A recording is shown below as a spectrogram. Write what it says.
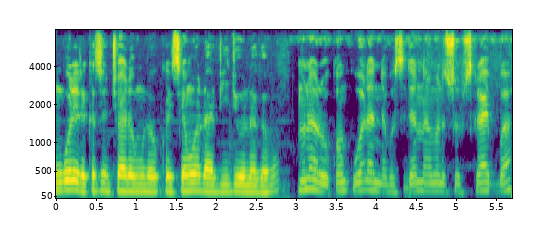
Mun gode da kasancewa da mu da kuka sai mu da bidiyo na gaba. Muna roƙon ku waɗanda ba su danna mana subscribe ba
